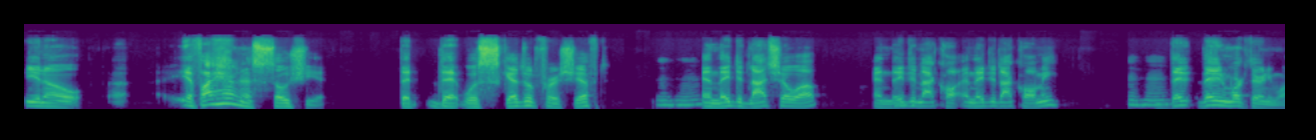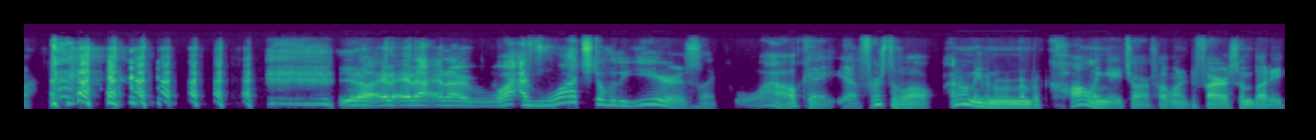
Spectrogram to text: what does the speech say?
you know, uh, if I had an associate that that was scheduled for a shift mm-hmm. and they did not show up and they did mm-hmm. not call and they did not call me mm-hmm. they, they didn't work there anymore you know and, and i and i i've watched over the years like wow okay yeah first of all i don't even remember calling hr if i wanted to fire somebody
